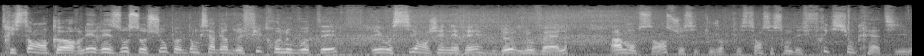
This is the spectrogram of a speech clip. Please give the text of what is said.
Tristan encore, les réseaux sociaux peuvent donc servir de filtre aux nouveautés et aussi en générer de nouvelles. À mon sens, je cite toujours Christian, ce sont des frictions créatives,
